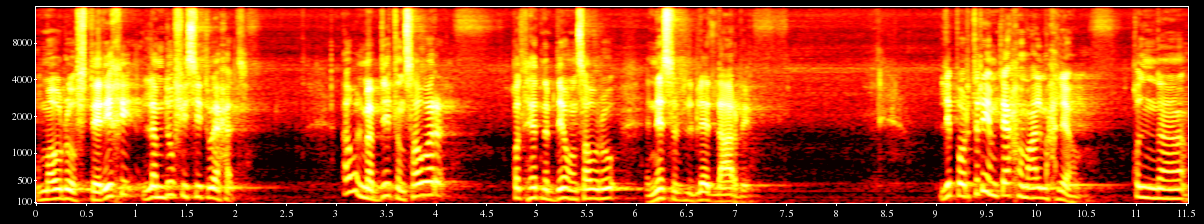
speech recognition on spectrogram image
وموروث تاريخي لمدوه في site واحد. أول ما بديت نصور قلت هات نبداو نصوروا الناس في البلاد العربي. les portraits نتاعهم على المحلاهم. قلنا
